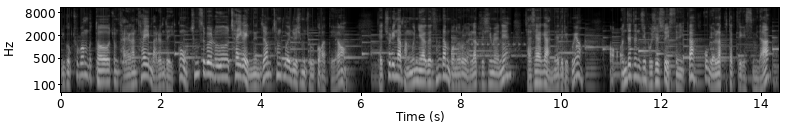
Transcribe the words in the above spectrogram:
6억 초반부터 좀 다양한 타입 마련돼 있고 층수별로 차이가 있는 점 참고해 주시면 좋을 것 같아요. 대출이나 방문 예약은 상담 번호로 연락 주시면은 자세하게 안내 드리고요. 어, 언제든지 보실 수 있으니까 꼭 연락 부탁드리겠습니다.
